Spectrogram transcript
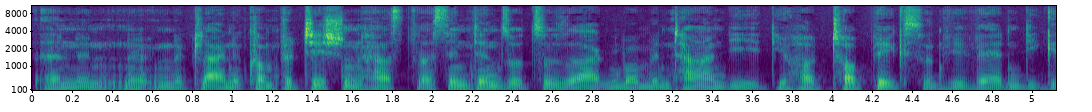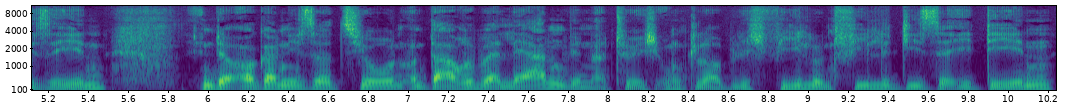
eine, eine kleine Competition hast. Was sind denn sozusagen momentan die, die Hot Topics und wie werden die gesehen in der Organisation? Und darüber lernen wir natürlich unglaublich viel und viele dieser Ideen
